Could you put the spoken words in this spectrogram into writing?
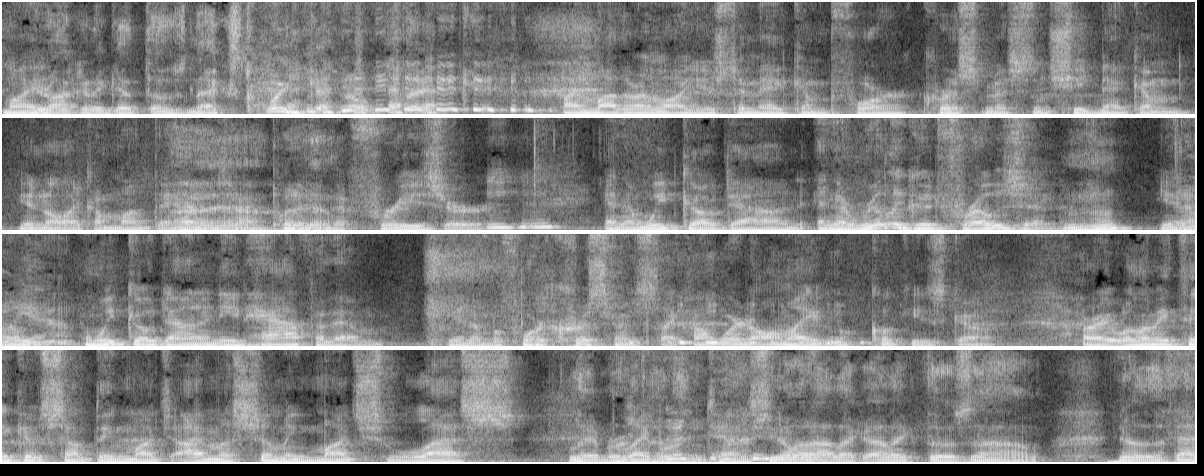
My- You're not going to get those next week. I don't think. My mother-in-law used to make them for Christmas, and she'd make them, you know, like a month ahead of Oh, time. yeah, Put it in the freezer, and then we'd go down, and they're really good frozen. Mm-hmm. You know, Oh, yeah. and we'd go down and eat half of them, you know, before Christmas. Like, oh, where'd all my cookies go? All right, well, let me think of something much. I'm assuming much less labor, labor intensive. You know what I like? I like those. Uh, you know the That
